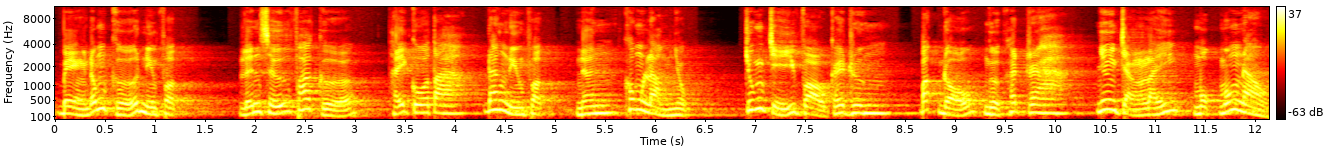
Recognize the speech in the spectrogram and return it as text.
Bèn đóng cửa niệm Phật. Lính sứ phá cửa, Thấy cô ta đang niệm Phật Nên không làm nhục. Chúng chỉ vào cái rưng Bắt đổ ngược hết ra, Nhưng chẳng lấy một món nào.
